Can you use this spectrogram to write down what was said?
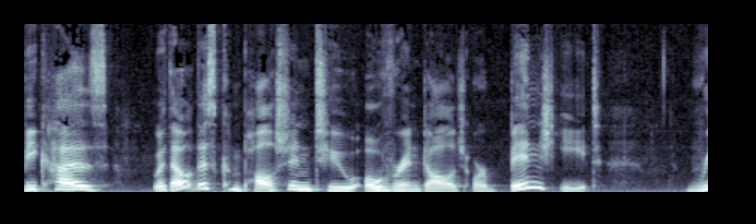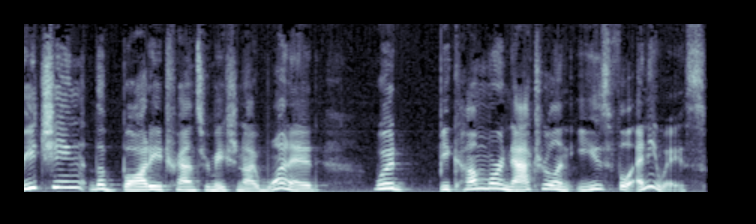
because without this compulsion to overindulge or binge eat, reaching the body transformation I wanted would become more natural and easeful, anyways.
